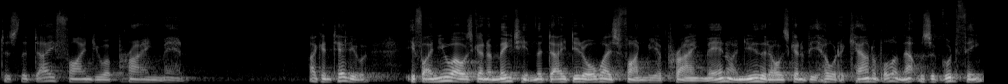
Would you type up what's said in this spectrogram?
Does the day find you a praying man? I can tell you, if I knew I was going to meet him, the day did always find me a praying man. I knew that I was going to be held accountable, and that was a good thing.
